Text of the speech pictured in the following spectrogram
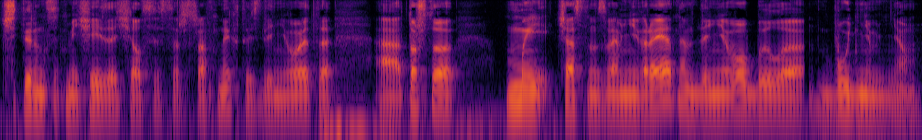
14 мячей за Челси со штрафных, то есть для него это а, то, что мы часто называем невероятным, для него было будним днем.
